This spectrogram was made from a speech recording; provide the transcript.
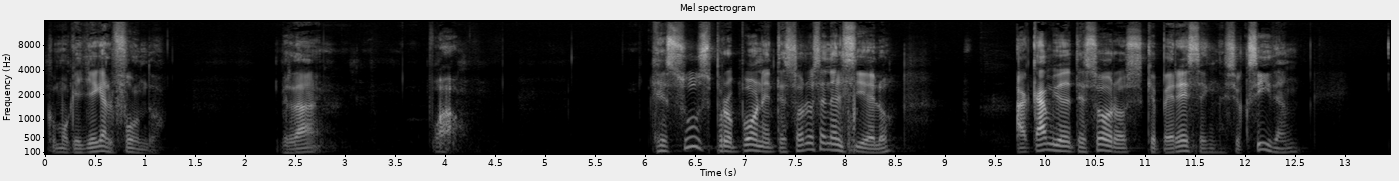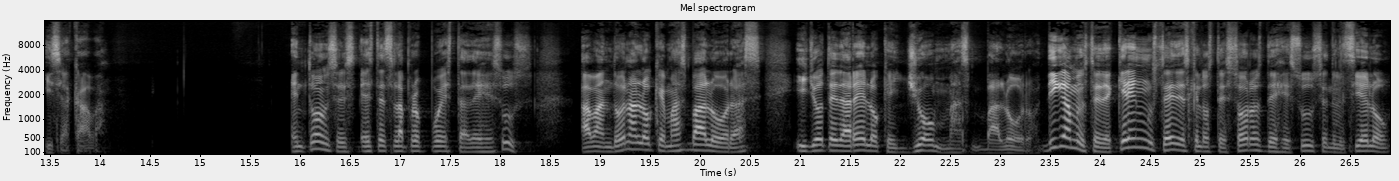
como que llegue al fondo, ¿verdad? Wow. Jesús propone tesoros en el cielo a cambio de tesoros que perecen, se oxidan y se acaban. Entonces, esta es la propuesta de Jesús. Abandona lo que más valoras y yo te daré lo que yo más valoro. Díganme ustedes, ¿creen ustedes que los tesoros de Jesús en el cielo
